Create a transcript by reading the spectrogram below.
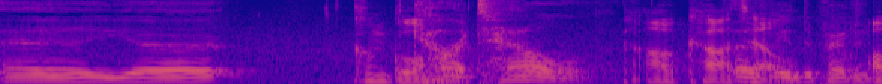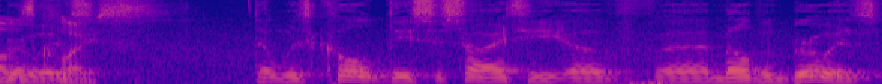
a uh, Conglomerate. cartel oh, of cartel. independent I was brewers close. that was called the Society of uh, Melbourne Brewers.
